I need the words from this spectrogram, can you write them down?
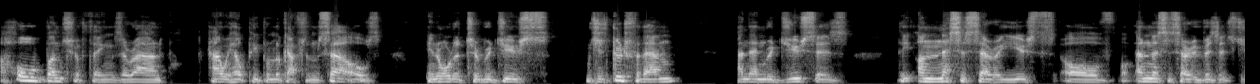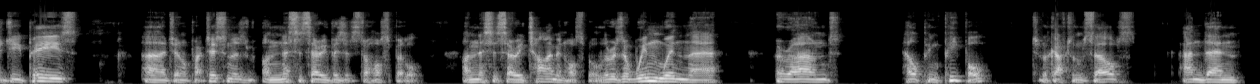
A whole bunch of things around how we help people look after themselves in order to reduce, which is good for them, and then reduces the unnecessary use of unnecessary visits to GPs, uh, general practitioners, unnecessary visits to hospital, unnecessary time in hospital. There is a win win there around helping people to look after themselves and then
